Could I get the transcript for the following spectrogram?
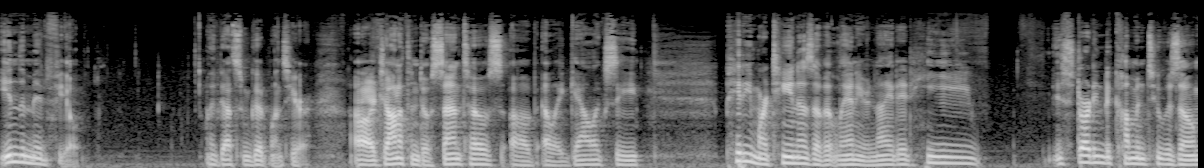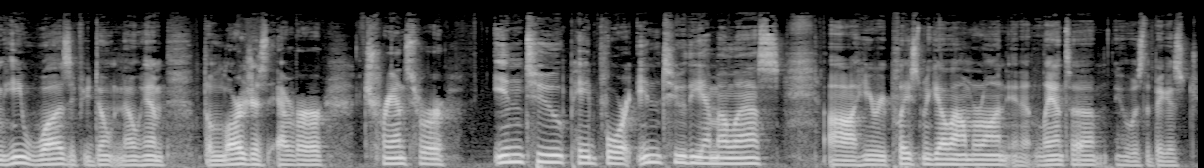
In the midfield, we've got some good ones here. Uh, Jonathan Dos Santos of LA Galaxy. Pity Martinez of Atlanta United. He is starting to come into his own. He was, if you don't know him, the largest ever transfer into, paid for into the MLS. Uh, he replaced Miguel Almiron in Atlanta, who was the biggest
